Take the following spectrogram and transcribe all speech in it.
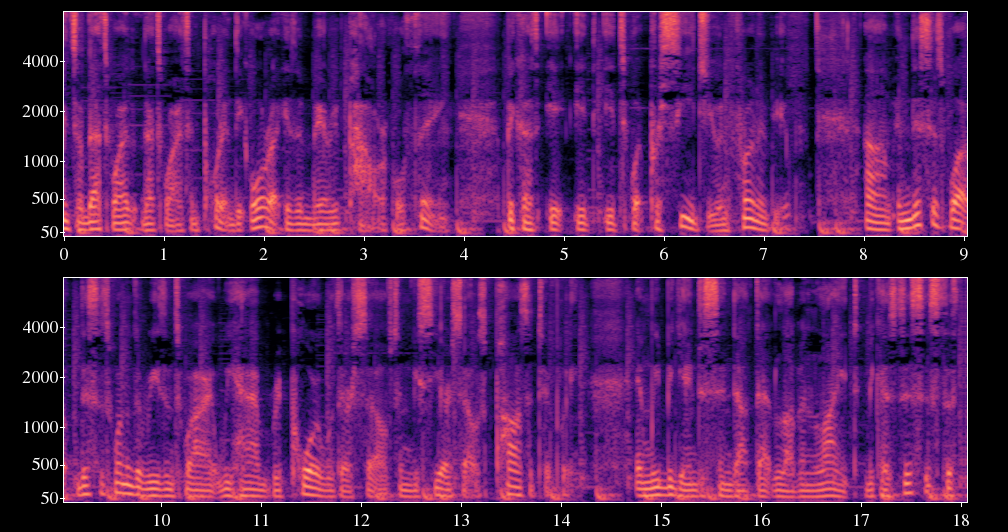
And so that's why that's why it's important. The aura is a very powerful thing because it, it it's what precedes you in front of you. Um, and this is what this is one of the reasons why we have rapport with ourselves and we see ourselves positively and we begin to send out that love and light because this is the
